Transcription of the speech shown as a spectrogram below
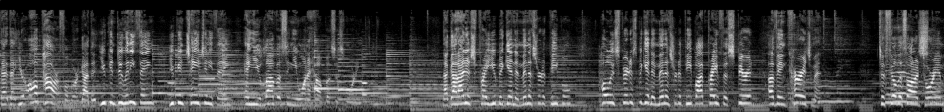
That, that you're all powerful, Lord God, that you can do anything, you can change anything, and you love us and you want to help us this morning. Now, God, I just pray you begin to minister to people. Holy Spirit, just begin to minister to people. I pray for the spirit of encouragement to fill this auditorium.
